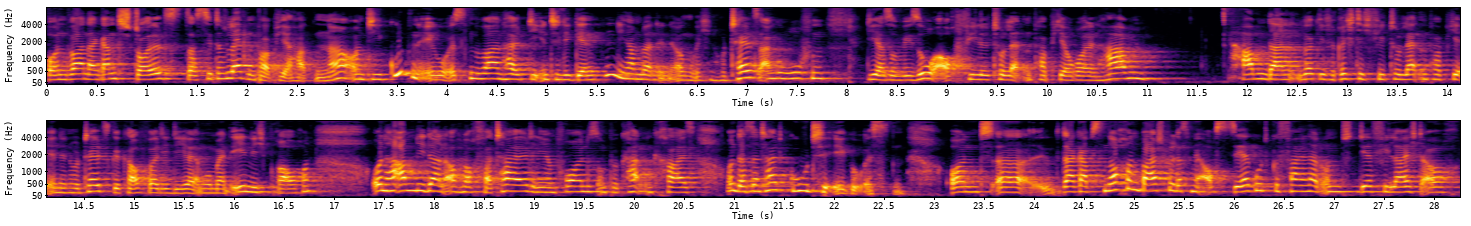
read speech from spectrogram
und waren da ganz stolz, dass sie Toilettenpapier hatten. Ne? Und die guten Egoisten waren halt die Intelligenten, die haben dann in irgendwelchen Hotels angerufen, die ja sowieso auch viel Toilettenpapierrollen haben haben dann wirklich richtig viel Toilettenpapier in den Hotels gekauft, weil die die ja im Moment eh nicht brauchen und haben die dann auch noch verteilt in ihrem Freundes- und Bekanntenkreis. Und das sind halt gute Egoisten. Und äh, da gab es noch ein Beispiel, das mir auch sehr gut gefallen hat und dir vielleicht auch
